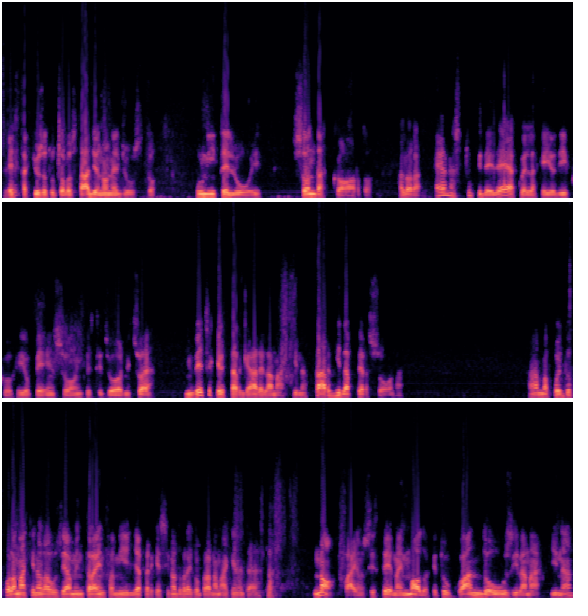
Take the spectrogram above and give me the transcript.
e sta chiuso tutto lo stadio, non è giusto. Punite lui. Sono d'accordo. Allora, è una stupida idea quella che io dico, che io penso in questi giorni, cioè invece che targare la macchina, targhi la persona. Ah, ma poi dopo la macchina la usiamo in tre in famiglia perché sennò dovrei comprare una macchina in testa. No, fai un sistema in modo che tu quando usi la macchina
